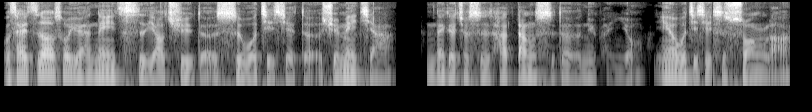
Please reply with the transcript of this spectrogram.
我才知道说，原来那一次要去的是我姐姐的学妹家，那个就是他当时的女朋友。因为我姐姐是双啦，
